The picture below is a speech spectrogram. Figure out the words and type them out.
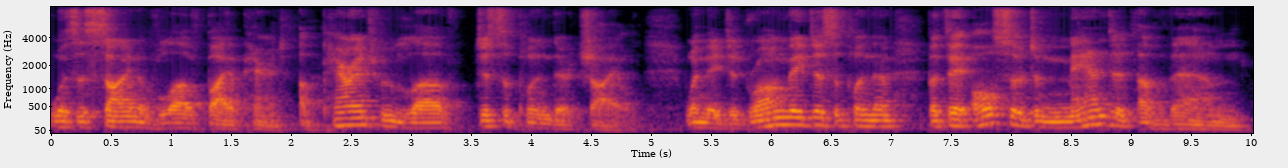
was a sign of love by a parent. A parent who loved disciplined their child. When they did wrong, they disciplined them, but they also demanded of them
